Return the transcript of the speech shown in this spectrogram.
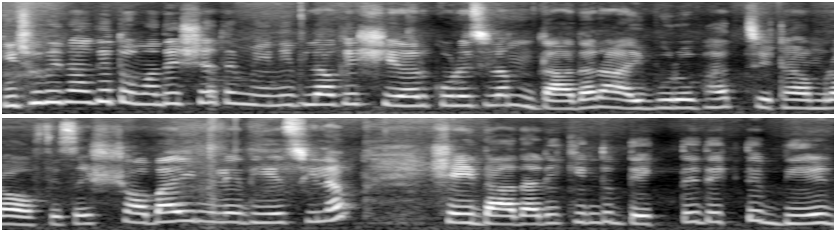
কিছুদিন আগে তোমাদের সাথে মিনি ব্লগে শেয়ার করেছিলাম দাদার আইবুড়ো ভাত, যেটা আমরা অফিসের সবাই মিলে দিয়েছিলাম। সেই দাদারই কিন্তু দেখতে দেখতে বিয়ের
